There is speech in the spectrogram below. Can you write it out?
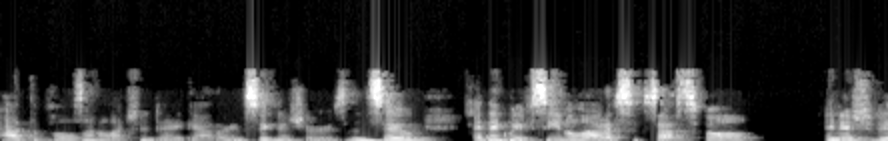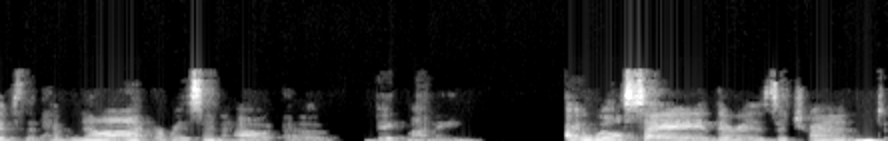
at the polls on election day gathering signatures. And so I think we've seen a lot of successful initiatives that have not arisen out of big money. I will say there is a trend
